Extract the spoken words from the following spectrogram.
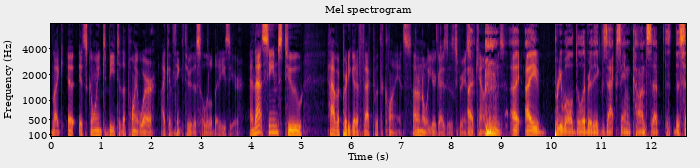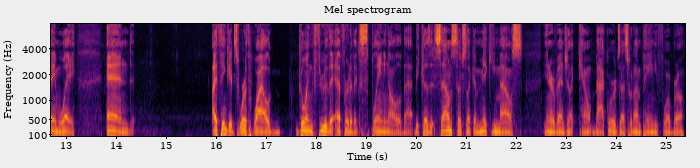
Like it's going to be to the point where I can think through this a little bit easier, and that seems to have a pretty good effect with the clients. I don't know what your guys' experience with counting is. I, I pretty well deliver the exact same concept the, the same way. And I think it's worthwhile going through the effort of explaining all of that because it sounds such like a Mickey Mouse intervention, like count backwards. That's what I'm paying you for, bro.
